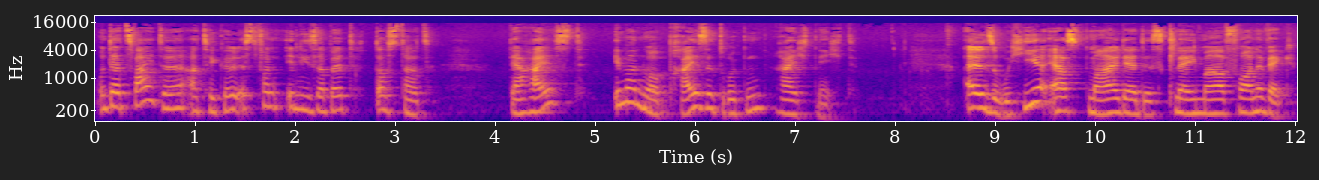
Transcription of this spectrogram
Und der zweite Artikel ist von Elisabeth Dostert. Der heißt Immer nur Preise drücken reicht nicht. Also hier erstmal der Disclaimer vorneweg.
